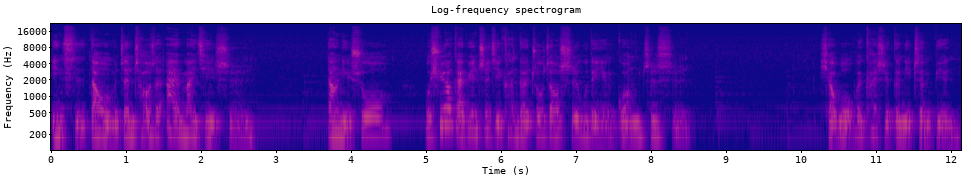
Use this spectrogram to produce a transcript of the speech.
因此，当我们正朝着爱迈进时，当你说“我需要改变自己看待周遭事物的眼光”之时，小我会开始跟你争辩。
